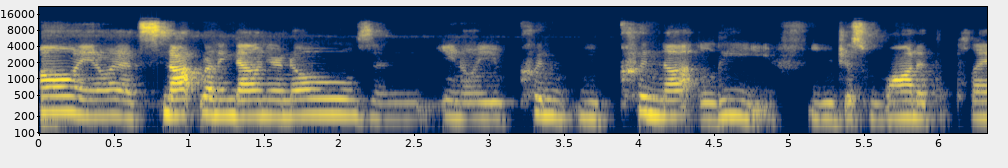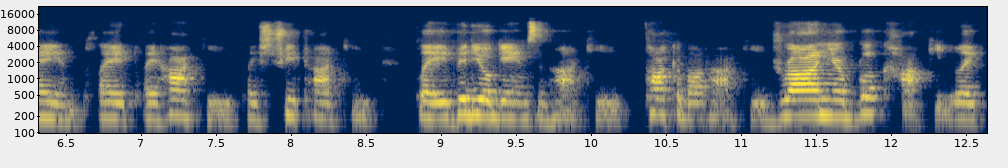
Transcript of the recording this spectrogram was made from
you know, and it's not running down your nose, and you know, you couldn't, you could not leave. You just wanted to play and play, play hockey, play street hockey, play video games and hockey, talk about hockey, draw in your book hockey, like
